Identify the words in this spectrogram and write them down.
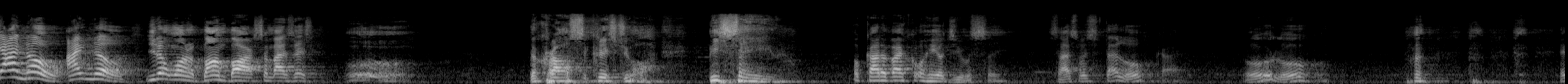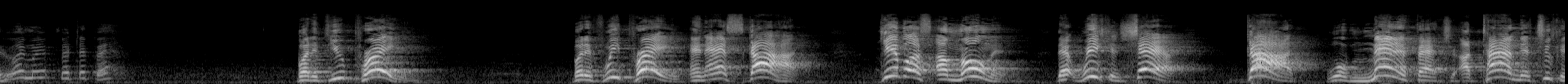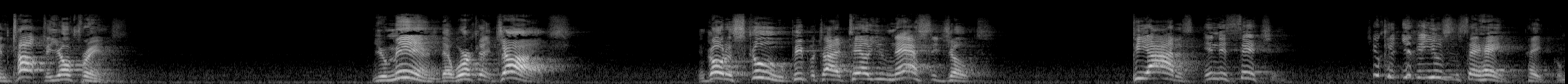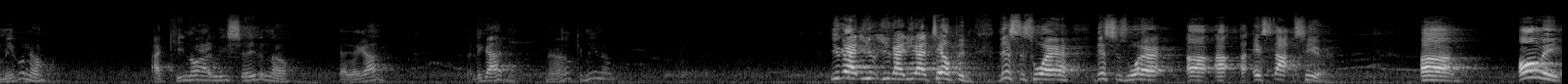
Yeah, I know, I know. You don't want to bombard somebody and say, oh, the cross of Christ, you are. be saved. O cara vai correr de você. Sabe se você está louco, cara? Ô, oh, louco. Ele vai meter pé. But if you pray, but if we pray and ask God, give us a moment that we can share, God will manufacture a time that you can talk to your friends. You men that work at jobs and go to school, people try to tell you nasty jokes. Piadas, indecente. You can, you can use it and say, hey, hey, comigo não. Aqui não há lixeira não. É legal? ligado? Não, mim não. You got you, you got you got to tell people this is where this is where uh, uh, uh, it stops here. Uh, only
